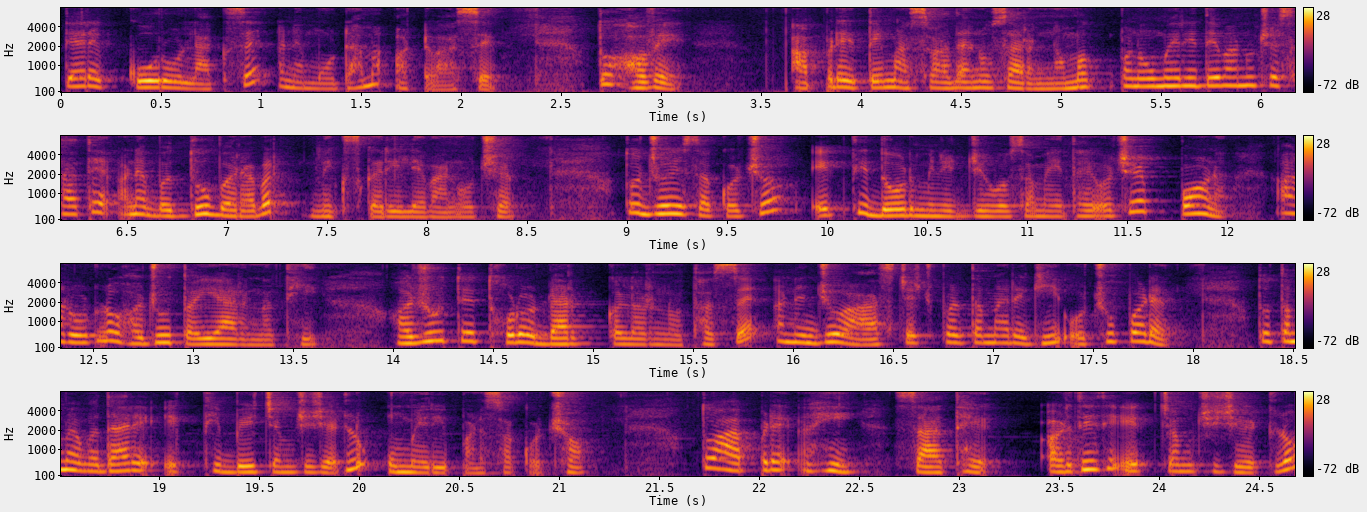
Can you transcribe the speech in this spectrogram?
ત્યારે કોરો લાગશે અને મોઢામાં અટવાશે. તો હવે આપણે તેમાં સ્વાદ અનુસાર નમક પણ ઉમેરી દેવાનું છે સાથે અને બધું બરાબર મિક્સ કરી લેવાનું છે. તો જોઈ શકો છો, એકથી દોઢ મિનિટ જેવો સમય થયો છે, પણ આ રોટલો હજુ તૈયાર નથી. હજુ તે થોડો ડાર્ક કલરનો થશે અને જો આ સ્ટેજ પર તમારે ઘી ઓછું પડે, તો તમે વધારે એકથી બે ચમચી જેટલું ઉમેરી પણ શકો છો. તો આપણે અહીં સાથે અડધીથી એક ચમચી જેટલો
